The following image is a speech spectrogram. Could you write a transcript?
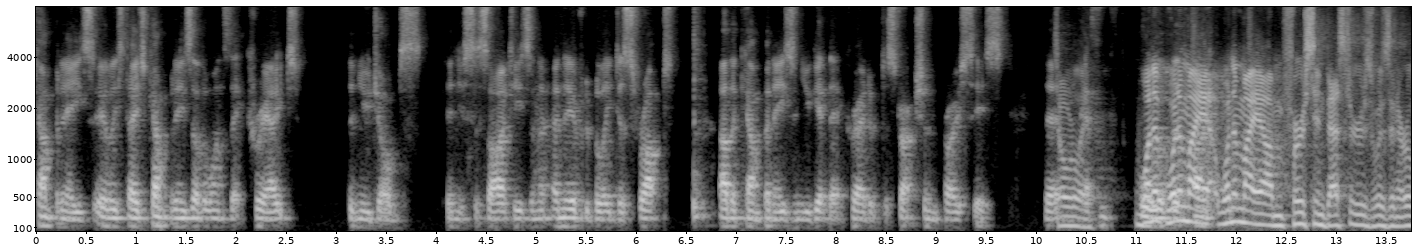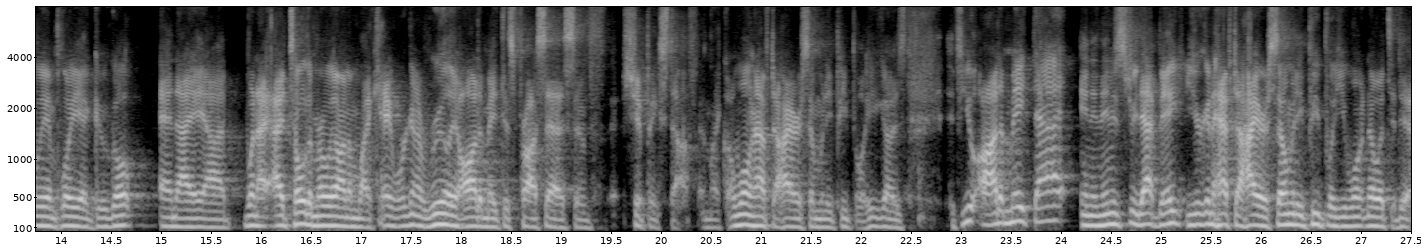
companies, early stage companies are the ones that create the new jobs in your societies and inevitably disrupt other companies and you get that creative destruction process. totally. One of, one of my one of my um, first investors was an early employee at Google, and I uh, when I, I told him early on, I'm like, hey, we're gonna really automate this process of shipping stuff, and like I won't have to hire so many people. He goes, if you automate that in an industry that big, you're gonna have to hire so many people you won't know what to do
